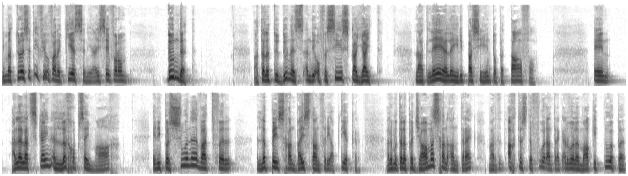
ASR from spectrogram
Die matroos het nie veel van 'n keuse nie. Hy sê vir hom: "Doen dit." Wat hulle toe doen is in die offisierskajuit laat lê hulle hierdie pasiënt op 'n tafel. En hulle laat skyn 'n lig op sy maag en die persone wat vir Lippes gaan bystaan vir die apteker. Hulle moet hulle pyjamas gaan aantrek, maar dit agterste voor aantrek. Anderswoorde hulle maak die knope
